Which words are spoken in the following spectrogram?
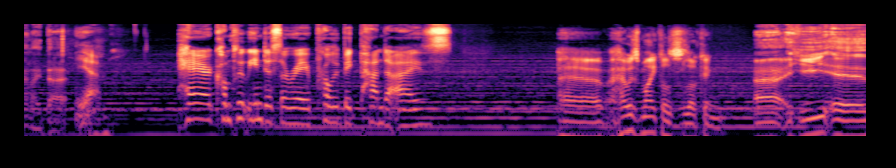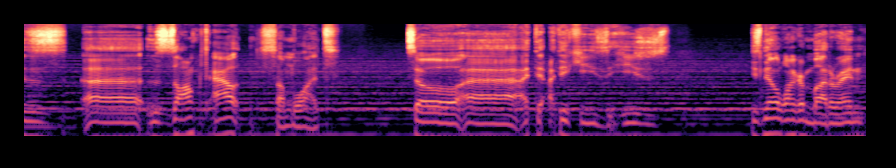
I like that. Yeah. Hair completely in disarray, probably big panda eyes. Uh, how is Michael's looking? Uh, he is uh, zonked out somewhat. So uh, I, th- I think he's he's he's no longer muttering.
